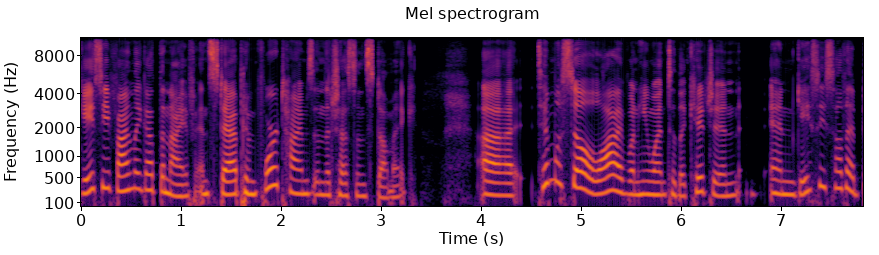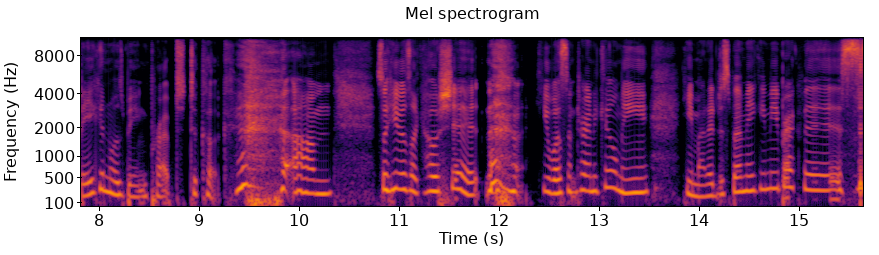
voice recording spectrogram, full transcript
Gacy finally got the knife and stabbed him four times in the chest and stomach. Uh, Tim was still alive when he went to the kitchen, and Gacy saw that bacon was being prepped to cook. um, so he was like, "Oh shit, he wasn't trying to kill me. He might have just been making me breakfast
